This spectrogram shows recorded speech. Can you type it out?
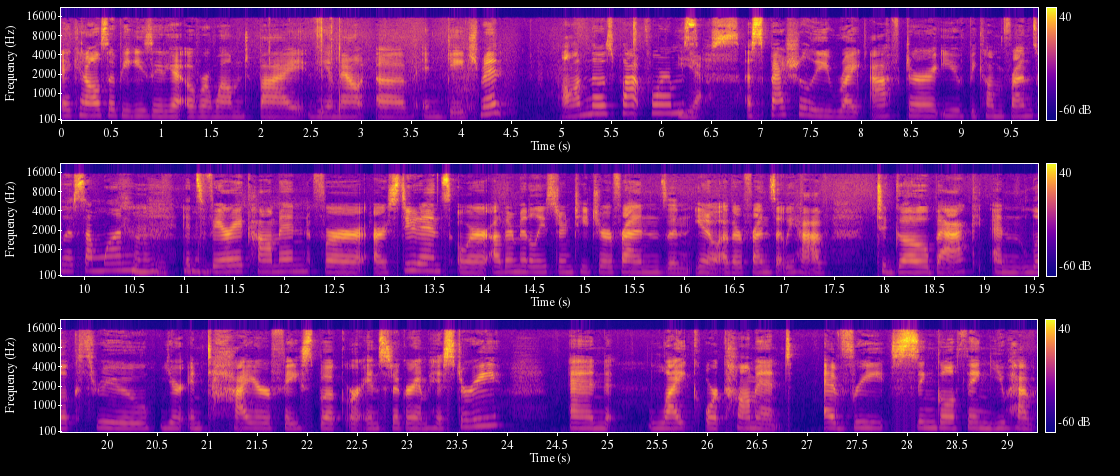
It can also be easy to get overwhelmed by the amount of engagement on those platforms. Yes. Especially right after you've become friends with someone. it's very common for our students or other Middle Eastern teacher friends and, you know, other friends that we have to go back and look through your entire Facebook or Instagram history and like or comment every single thing you have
